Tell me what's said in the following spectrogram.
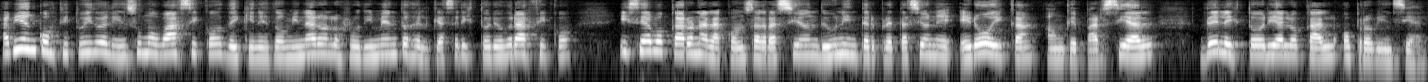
habían constituido el insumo básico de quienes dominaron los rudimentos del quehacer historiográfico y se abocaron a la consagración de una interpretación heroica, aunque parcial, de la historia local o provincial.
